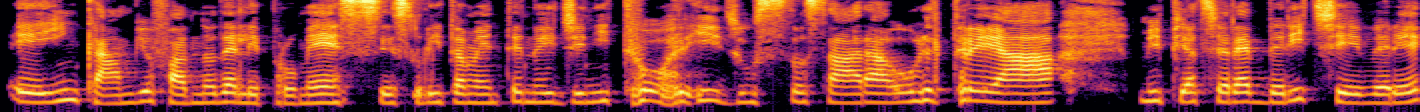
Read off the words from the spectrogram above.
e in cambio fanno delle promesse. Solitamente noi genitori, giusto Sara, oltre a mi piacerebbe ricevere,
